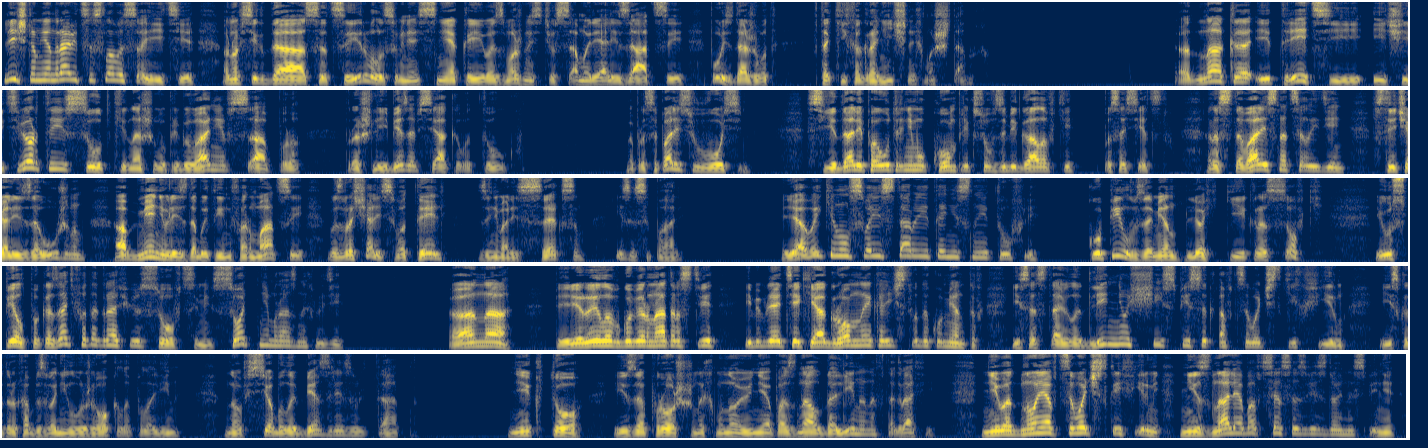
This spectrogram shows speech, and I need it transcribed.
Лично мне нравится слово «соитие». Оно всегда ассоциировалось у меня с некой возможностью самореализации, пусть даже вот в таких ограниченных масштабах. Однако и третьи, и четвертые сутки нашего пребывания в Саппоро прошли безо всякого толку. Мы просыпались в восемь, съедали по утреннему комплексу в забегаловке по соседству, расставались на целый день, встречались за ужином, обменивались добытой информацией, возвращались в отель, занимались сексом и засыпали. Я выкинул свои старые теннисные туфли, купил взамен легкие кроссовки, и успел показать фотографию с овцами сотням разных людей. Она перерыла в губернаторстве и библиотеке огромное количество документов и составила длиннющий список овцеводческих фирм, из которых обзвонила уже около половины. Но все было безрезультатно. Никто из запрошенных мною не опознал долины на фотографии. Ни в одной овцеводческой фирме не знали об овце со звездой на спине —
